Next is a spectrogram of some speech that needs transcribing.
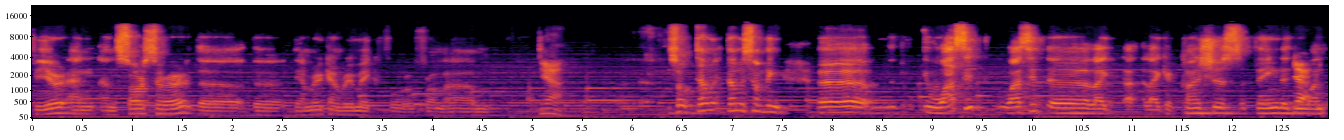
Fear and and Sorcerer, the the, the American remake for, from. Um, yeah. So tell me tell me something. Uh, was it was it uh, like uh, like a conscious thing that you yeah. want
